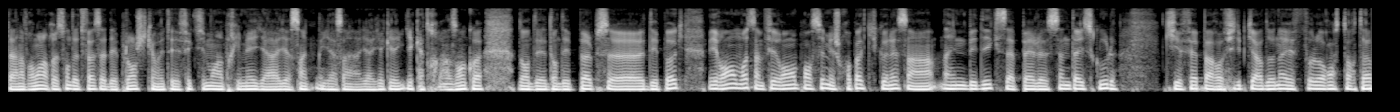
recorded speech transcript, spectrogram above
as vraiment l'impression d'être face à des planches qui ont été effectivement imprimées il y a il y a il y a, il y a, il y a 80 ans quoi dans des, dans des pulps euh, d'époque. Mais vraiment, moi, ça me fait vraiment penser, mais je crois pas que tu connaisses un, à une BD qui s'appelle Sentai School, qui est fait par euh, Philippe Cardona et Florence Torta,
